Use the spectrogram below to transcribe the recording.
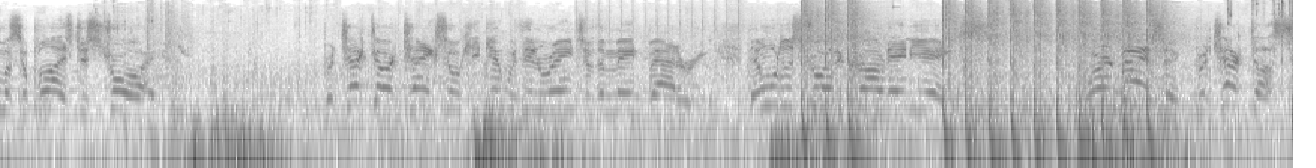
The Kraut ammo supply is destroyed. Protect our tank so we can get within range of the main battery. Then we'll destroy the Kraut 88s. We're advancing! Protect us!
